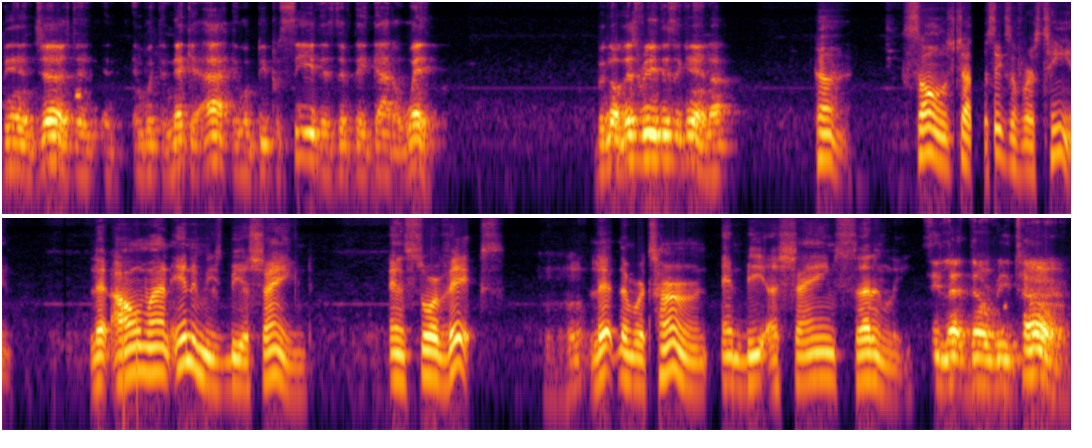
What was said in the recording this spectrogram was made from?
being judged. And, and, and with the naked eye, it would be perceived as if they got away. But no, let's read this again. Huh? Huh. Psalms chapter 6 and verse 10. Let all mine enemies be ashamed and sore vexed. Mm-hmm. Let them return and be ashamed suddenly. See, let them return.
